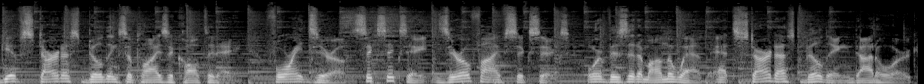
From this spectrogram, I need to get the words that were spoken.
Give Stardust Building Supplies a call today. 480 668 0566 or visit them on the web at stardustbuilding.org.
